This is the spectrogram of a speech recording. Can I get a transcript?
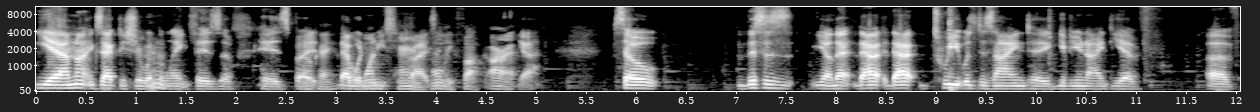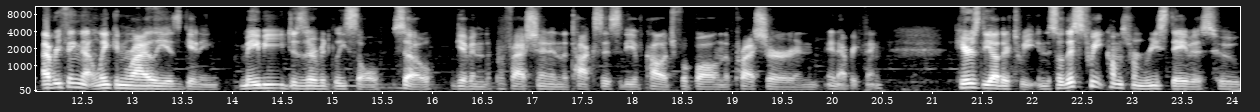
Yeah, I'm not exactly sure what the length is of his, but okay, that wouldn't be surprising. Holy fuck! All right. Yeah. So this is you know that that that tweet was designed to give you an idea of of everything that Lincoln Riley is getting, maybe deservedly so. So given the profession and the toxicity of college football and the pressure and and everything. Here's the other tweet, and so this tweet comes from Rece Davis, who,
